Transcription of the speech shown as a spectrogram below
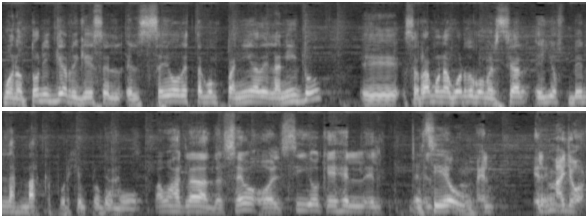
Bueno, Tony Kerry, que es el, CEO de esta compañía de Lanito, Eh, cerramos un acuerdo comercial, ellos ven las marcas, por ejemplo, como... Vamos aclarando, el CEO o el CEO, que es el... El, el, CEO. El, mayor,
